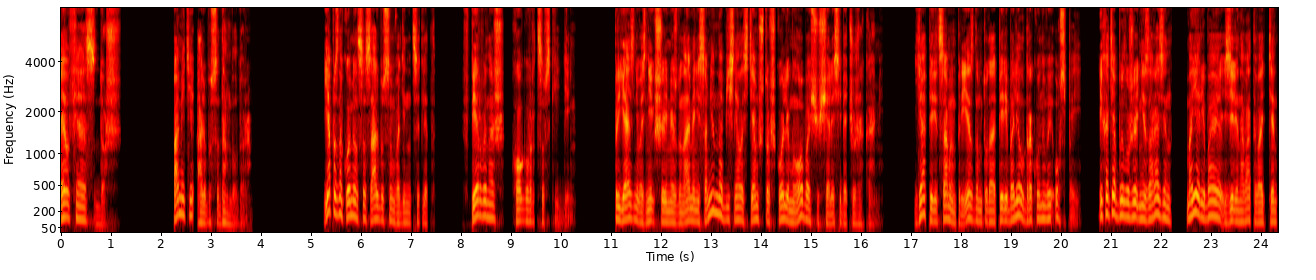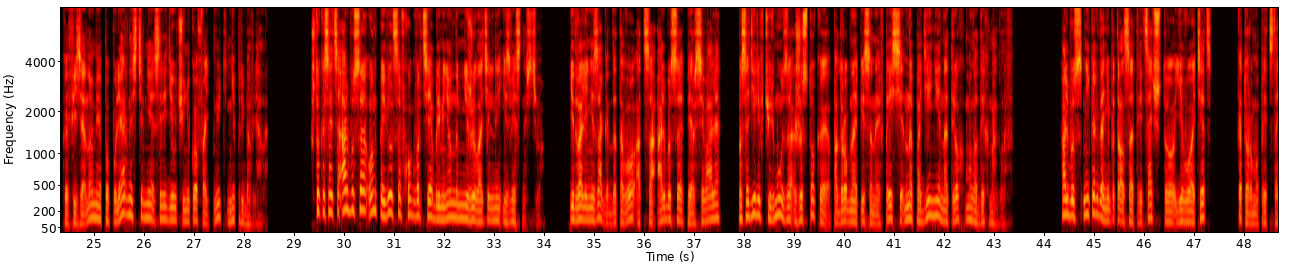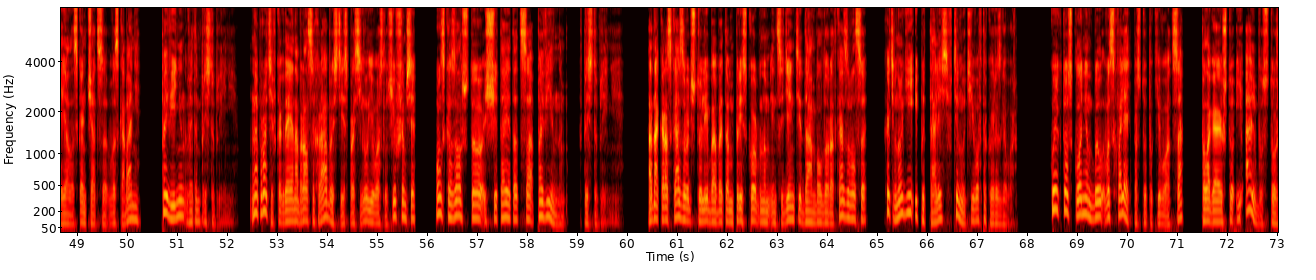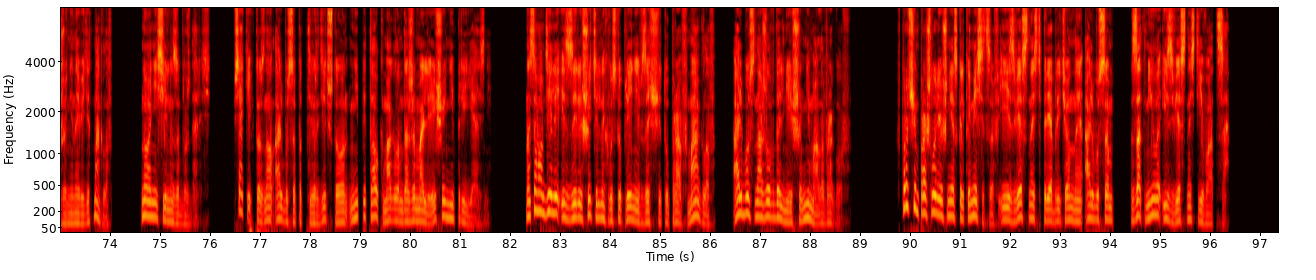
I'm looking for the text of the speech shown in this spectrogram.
Элфиас Дош. Памяти Альбуса Дамблдора. Я познакомился с Альбусом в 11 лет. В первый наш хогвартсовский день. Приязнь, возникшая между нами, несомненно, объяснялась тем, что в школе мы оба ощущали себя чужаками. Я перед самым приездом туда переболел драконовой оспой, и хотя был уже не заразен, моя рябая зеленоватого оттенка физиономия популярности мне среди учеников отнюдь не прибавляла. Что касается Альбуса, он появился в Хогвартсе обремененным нежелательной известностью. Едва ли не за год до того отца Альбуса, Персиваля, посадили в тюрьму за жестокое, подробно описанное в прессе, нападение на трех молодых маглов. Альбус никогда не пытался отрицать, что его отец, которому предстояло скончаться в Аскабане, повинен в этом преступлении. Напротив, когда я набрался храбрости и спросил его о случившемся, он сказал, что считает отца повинным в преступлении. Однако рассказывать что-либо об этом прискорбном инциденте Дамблдор отказывался, хоть многие и пытались втянуть его в такой разговор. Кое-кто склонен был восхвалять поступок его отца, полагая, что и Альбус тоже ненавидит маглов, но они сильно заблуждались. Всякий, кто знал Альбуса, подтвердит, что он не питал к маглам даже малейшей неприязни. На самом деле, из-за решительных выступлений в защиту прав маглов Альбус нажил в дальнейшем немало врагов. Впрочем, прошло лишь несколько месяцев, и известность, приобретенная Альбусом, затмила известность его отца.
